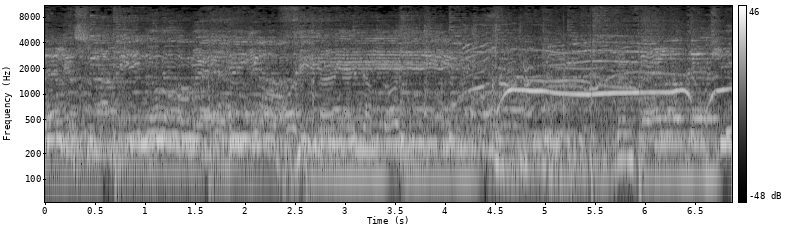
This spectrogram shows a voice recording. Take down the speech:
θέλεις να μου πούν τα δυο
